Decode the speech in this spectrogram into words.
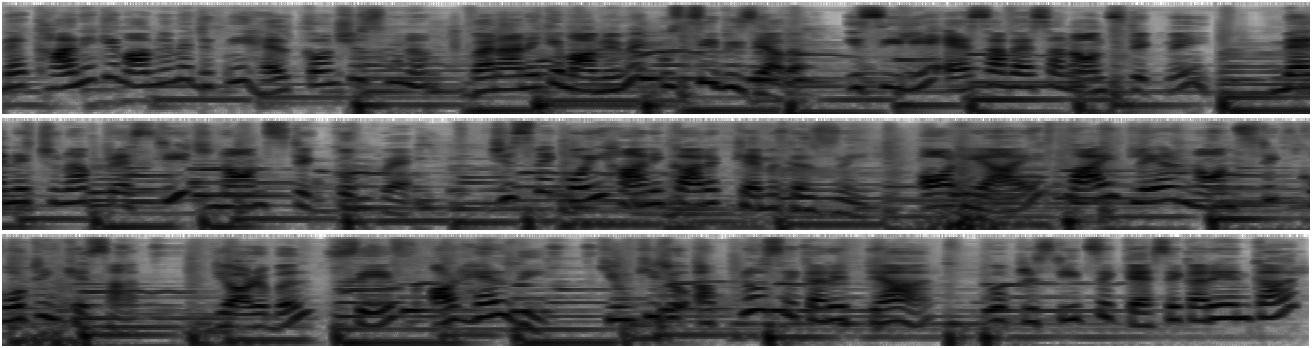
मैं खाने के मामले में जितनी हेल्थ कॉन्शियस हूँ ना, बनाने के मामले में उससे भी ज़्यादा। इसीलिए ऐसा वैसा नॉन स्टिक नहीं। मैंने चुना प्रेस्टीज नॉन स्टिक कुकवेयर जिसमें कोई हानिकारक केमिकल्स नहीं, और ये आए five layer non stick coating के साथ। ड्यूरेबल सेफ़ और हेल्दी क्योंकि जो अपनों से करे प्यार, वो प्रेस्टीज से कैसे करे इनकार?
